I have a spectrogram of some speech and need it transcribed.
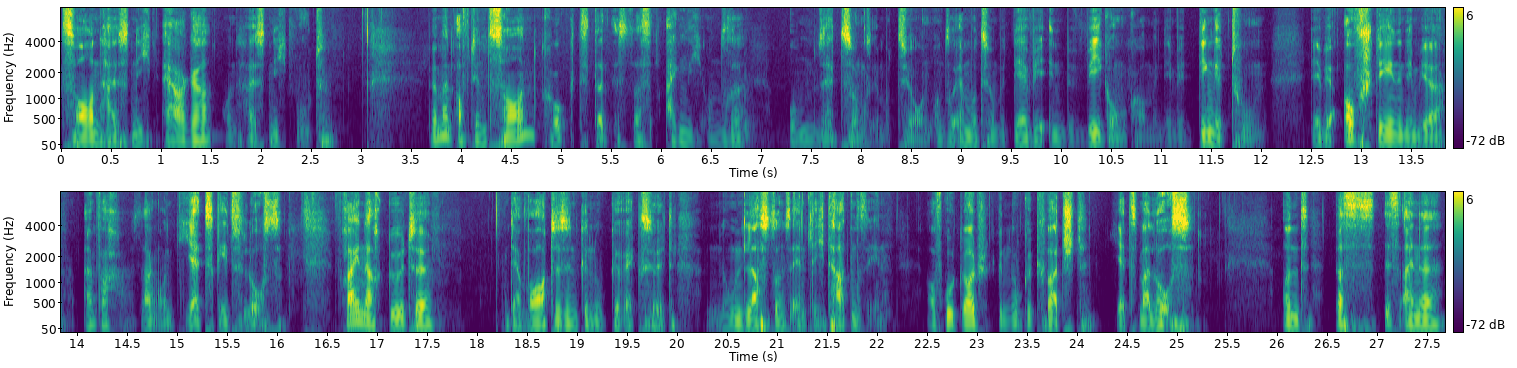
Zorn heißt nicht Ärger und heißt nicht Wut. Wenn man auf den Zorn guckt, dann ist das eigentlich unsere Umsetzungsemotion, unsere Emotion, mit der wir in Bewegung kommen, indem wir Dinge tun, indem wir aufstehen, indem wir einfach sagen, und jetzt geht's los. Frei nach Goethe, der Worte sind genug gewechselt. Nun lasst uns endlich Taten sehen. Auf gut Deutsch genug gequatscht. Jetzt mal los. Und das ist eine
